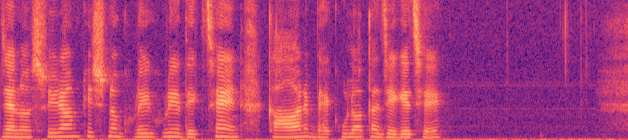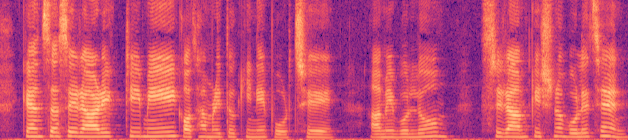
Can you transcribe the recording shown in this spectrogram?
যেন শ্রীরামকৃষ্ণ ঘুরে ঘুরে দেখছেন কার ব্যাকুলতা জেগেছে। ক্যান্সাসের আর একটি মেয়ে কথামৃত কিনে পড়ছে। আমি বললুম, শ্রীরামকৃষ্ণ বলেছেন,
